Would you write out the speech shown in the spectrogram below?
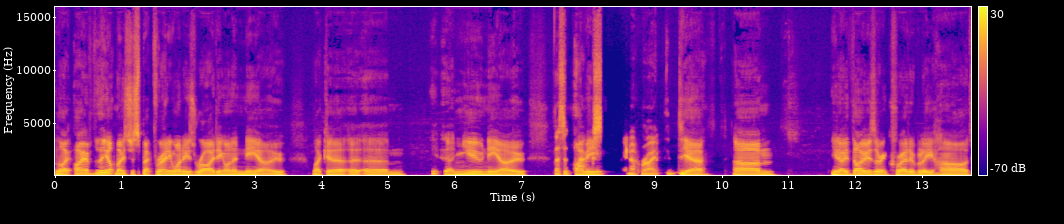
like I have the utmost respect for anyone who's riding on a Neo, like a a, um, a new Neo. That's a Tacx, I mean, you know, right? yeah, um, you know those are incredibly hard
